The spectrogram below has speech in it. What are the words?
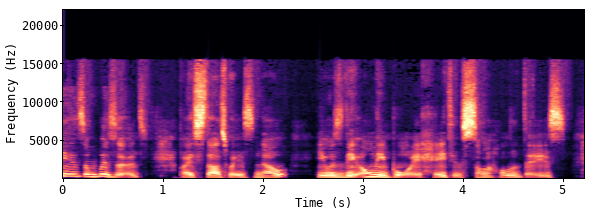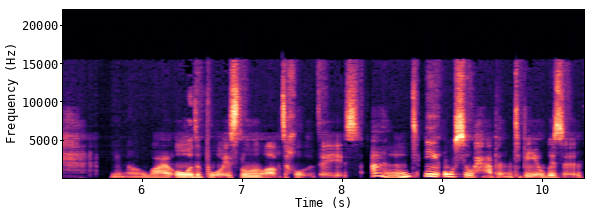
is a wizard, but it starts with no. He was the only boy hated summer holidays you know, while all the boys loved holidays. And he also happened to be a wizard.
